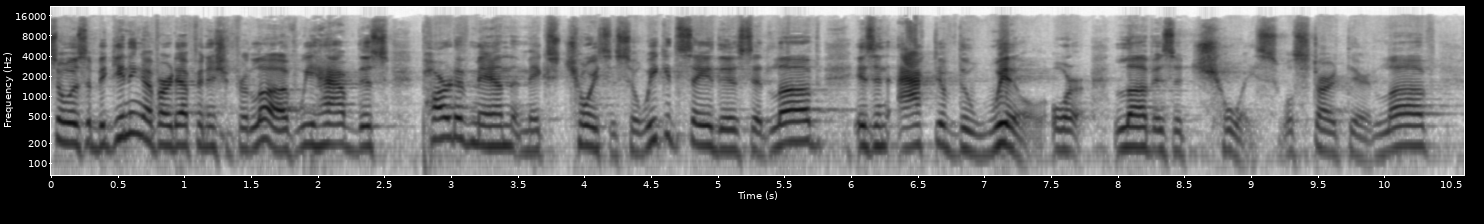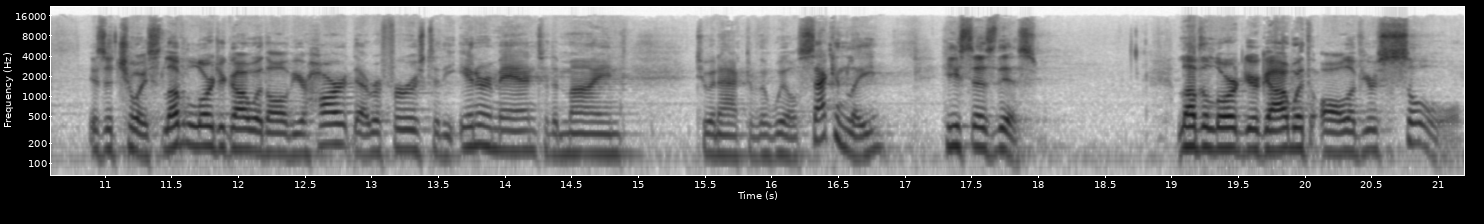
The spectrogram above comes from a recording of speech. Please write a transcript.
So, as a beginning of our definition for love, we have this part of man that makes choices. So, we could say this that love is an act of the will, or love is a choice. We'll start there. Love is a choice. Love the Lord your God with all of your heart. That refers to the inner man, to the mind, to an act of the will. Secondly, he says this Love the Lord your God with all of your soul.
